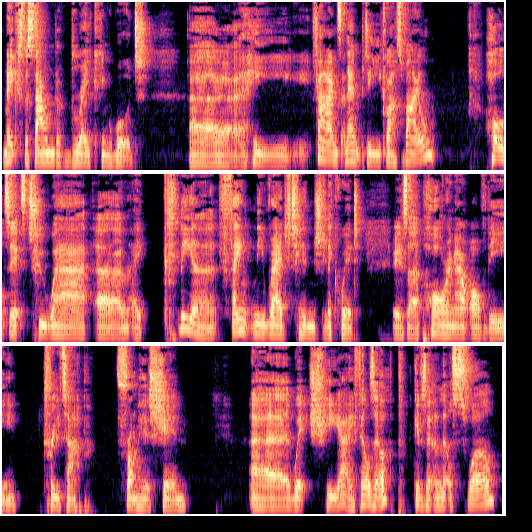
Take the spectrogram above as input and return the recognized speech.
makes the sound of breaking wood. Uh, he finds an empty glass vial, holds it to where um, a clear, faintly red tinged liquid is uh, pouring out of the tree tap from his shin. Uh, which he yeah he fills it up, gives it a little swirl,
